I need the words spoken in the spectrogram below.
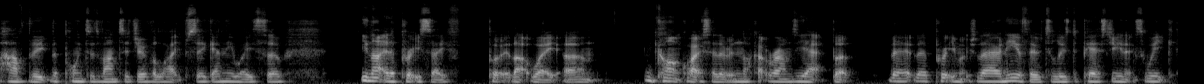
have the, the point advantage over Leipzig anyway, so United are pretty safe, put it that way. Um, you can't quite say they're in knockout rounds yet, but they're they're pretty much there. And even if they were to lose to PSG next week,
